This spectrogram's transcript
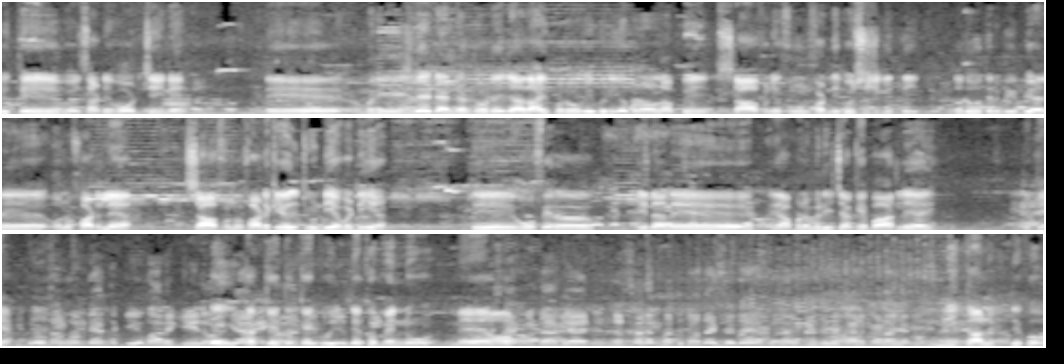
ਇੱਥੇ ਸਾਡੇ ਵਾਰਡ 'ਚ ਹੀ ਨੇ। ਤੇ ਮਰੀਜ਼ ਦੇ ਅਟੈਂਡੈਂਟ ਥੋੜੇ ਜ਼ਿਆਦਾ ਹਾਈਪਰ ਹੋ ਗਏ ਵੀਡੀਓ ਬਣਾਉਣ ਲੱਗ ਪਏ ਸਟਾਫ ਨੇ ਫੋਨ ਫੜਨ ਦੀ ਕੋਸ਼ਿਸ਼ ਕੀਤੀ, ਤਾਂ ਦੋ ਤਿੰਨ ਬੀਬੀਆਂ ਨੇ ਉਹਨੂੰ ਫੜ ਲਿਆ ਸਟਾਫ ਨੂੰ ਫੜ ਕੇ ਉਹਦੀ ਚੁੰਡੀਆਂ ਵੱਢੀਆਂ ਤੇ ਉਹ ਫਿਰ ਇਹਨਾਂ ਨੇ ਇਹ ਆਪਣਾ ਮਰੀਜ਼ ਚੱਕ ਕੇ ਬਾਹਰ ਲਿਆਏ। ਉਹਨਾਂ ਨੂੰ ਕਿਹਾ ਧੱਕੇ ਮਾਰੇ ਗਏ ਨੇ ਨਹੀਂ ਧੱਕੇ ਧੁੱਕੇ ਕੋਈ ਦੇਖੋ ਮੈਨੂੰ ਮੈਂ ਆਪ- ਕੀਤਾ ਗਿਆ ਨਰਸਾਂ ਦਾ ਫਰਜ਼ ਪਾਦਾ ਇਸੇ ਦੇ ਅਹ, ਕਿਸੇ ਦੇ ਗੱਲ ਪੈਣਾ ਜਾ ਕੇ ਨਹੀਂ ਗੱਲ ਦੇਖੋ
